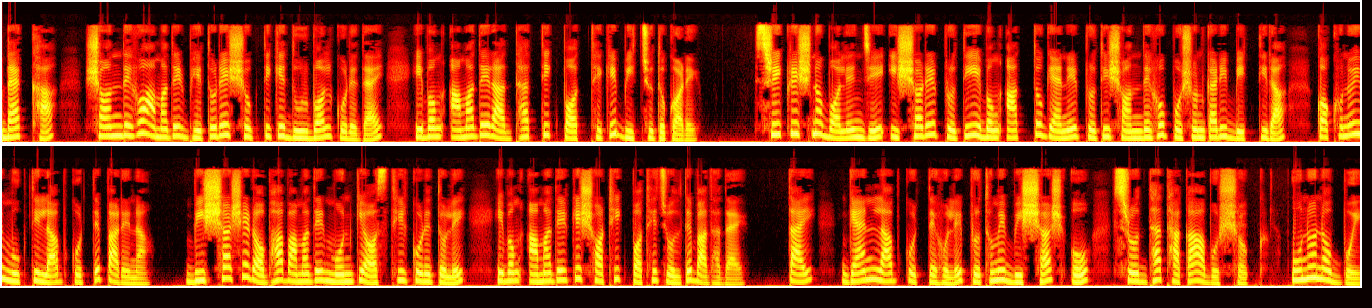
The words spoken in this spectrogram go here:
ব্যাখ্যা, সন্দেহ আমাদের ভেতরের শক্তিকে দুর্বল করে দেয় এবং আমাদের আধ্যাত্মিক পথ থেকে বিচ্যুত করে। শ্রীকৃষ্ণ বলেন যে ঈশ্বরের প্রতি এবং আত্মজ্ঞানের প্রতি সন্দেহ পোষণকারী ব্যক্তিরা কখনোই মুক্তি লাভ করতে পারে না। বিশ্বাসের অভাব আমাদের মনকে অস্থির করে তোলে এবং আমাদেরকে সঠিক পথে চলতে বাধা দেয়। তাই জ্ঞান লাভ করতে হলে প্রথমে বিশ্বাস ও শ্রদ্ধা থাকা আবশ্যক। ঊননব্বই,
